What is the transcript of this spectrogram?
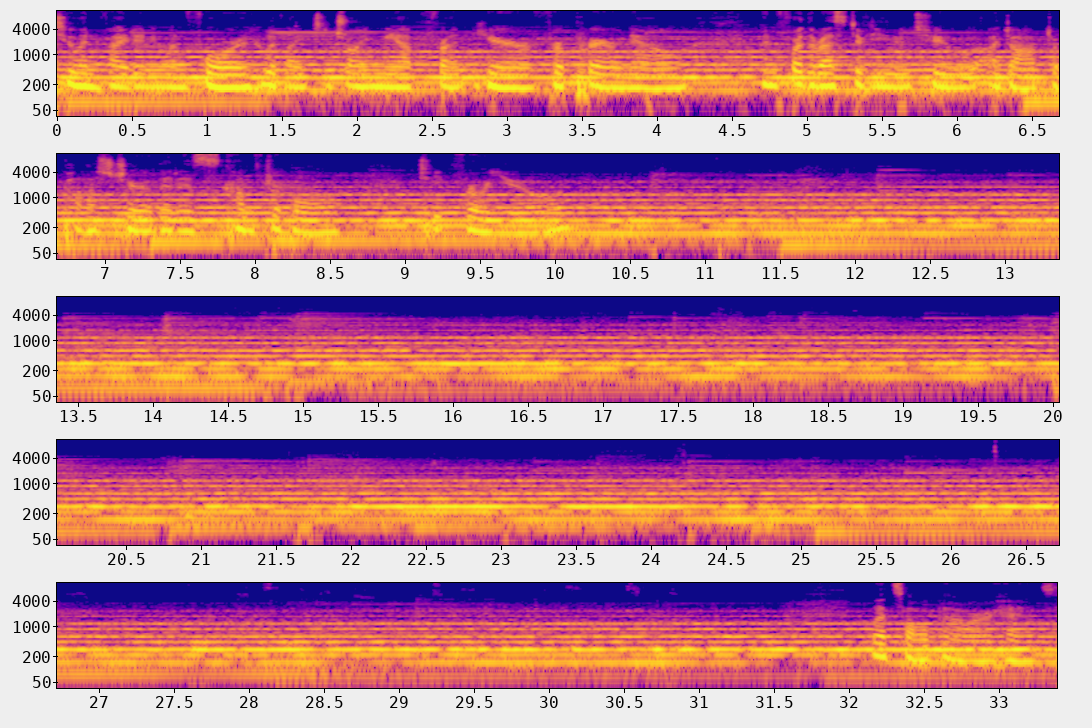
To invite anyone forward who would like to join me up front here for prayer now, and for the rest of you to adopt a posture that is comfortable to, for you. Let's all bow our heads.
